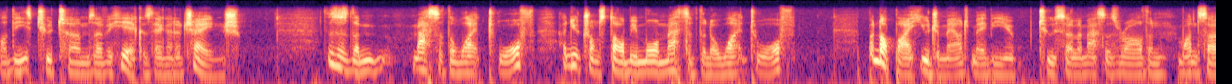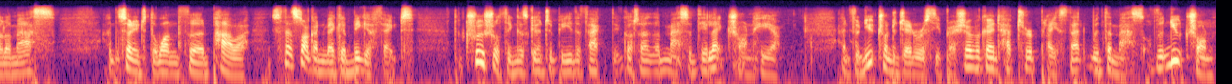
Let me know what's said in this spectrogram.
are these two terms over here, because they're going to change. This is the mass of the white dwarf. A neutron star will be more massive than a white dwarf, but not by a huge amount, maybe two solar masses rather than one solar mass and it's only to the one-third power, so that's not going to make a big effect. The crucial thing is going to be the fact that you've got uh, the mass of the electron here. And for neutron degeneracy pressure, we're going to have to replace that with the mass of the neutron.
